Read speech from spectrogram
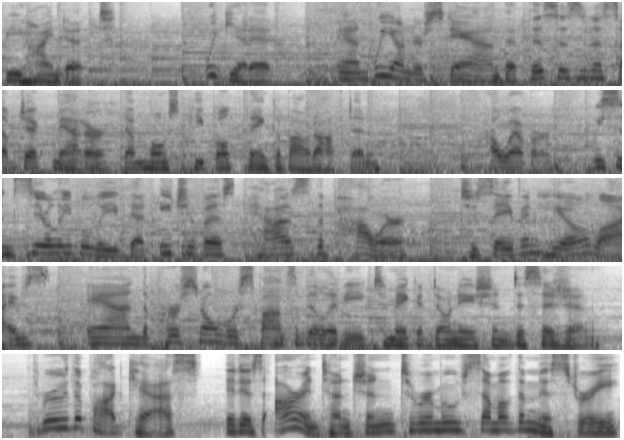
behind it. We get it, and we understand that this isn't a subject matter that most people think about often. However, we sincerely believe that each of us has the power to save and heal lives and the personal responsibility to make a donation decision. Through the podcast, it is our intention to remove some of the mystery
